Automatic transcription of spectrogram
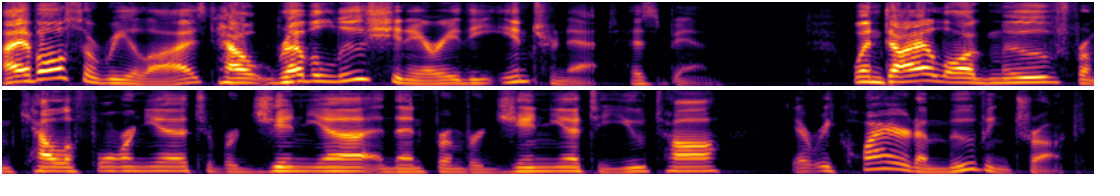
I have also realized how revolutionary the internet has been. When dialogue moved from California to Virginia and then from Virginia to Utah, it required a moving truck.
